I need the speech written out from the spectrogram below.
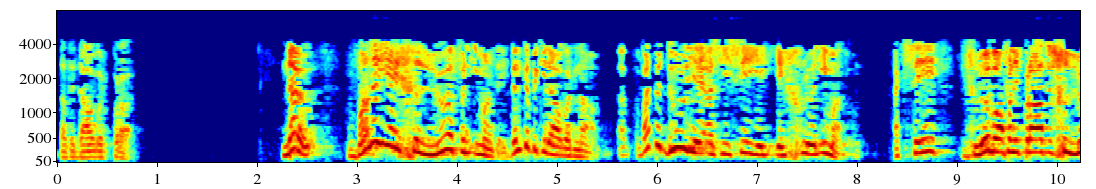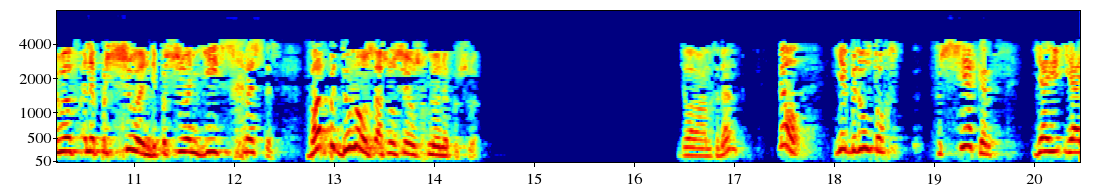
dat, hy daaroor praat. Nou, wanneer jy geloof in iemand het, dink 'n bietjie daaroor na. Wat bedoel jy as jy sê jy, jy glo in iemand? Ek sê, die geloof waarvan jy praat is geloof in 'n persoon, die persoon Jesus Christus. Wat bedoel ons as ons sê ons glo in 'n persoon? Jy al aan gedink? Wel, jy bedoel tog verseker jy jy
